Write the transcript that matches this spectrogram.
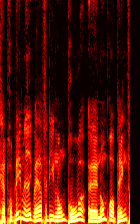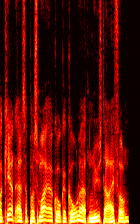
Kan problemet ikke være, fordi nogen bruger, øh, nogen bruger penge forkert, altså på smøg og Coca-Cola og den nyeste iPhone?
